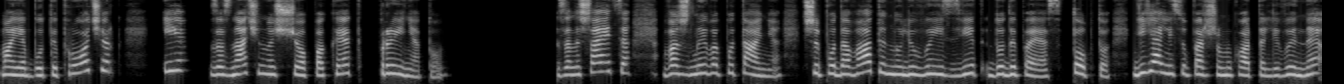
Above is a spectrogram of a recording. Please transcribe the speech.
має бути прочерк, і зазначено, що пакет прийнято. Залишається важливе питання, чи подавати нульовий звіт до ДПС. Тобто діяльність у першому кварталі ви не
